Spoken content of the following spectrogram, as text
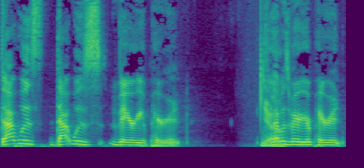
that was that was very apparent. Yeah. That was very apparent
